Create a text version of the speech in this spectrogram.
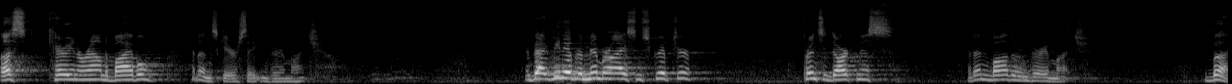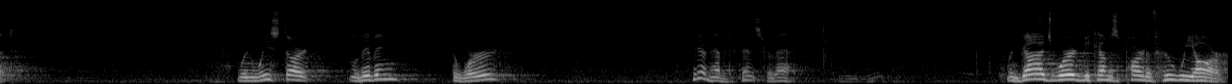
us carrying around a Bible, that doesn't scare Satan very much. In fact, being able to memorize some scripture, Prince of Darkness, it doesn't bother him very much. But when we start living the Word, He doesn't have a defense for that. When God's Word becomes part of who we are,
